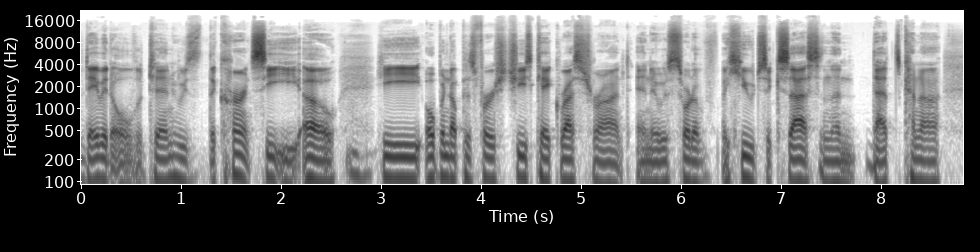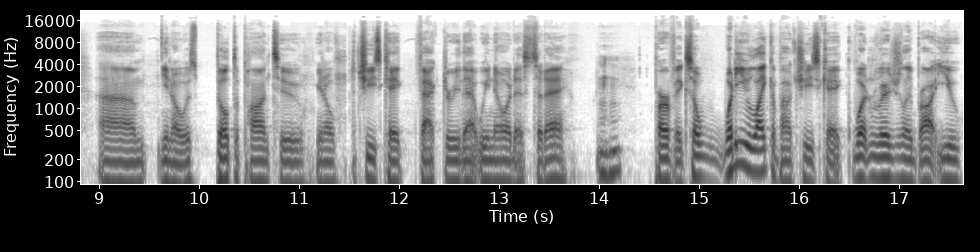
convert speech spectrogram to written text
David Overton, who's the current CEO, Mhm. he opened up his first cheesecake restaurant and it was sort of a huge success. And then that's kind of, um, you know, was built upon to, you know, the cheesecake factory that we know it as today. Mhm. Perfect. So, what do you like about cheesecake? What originally brought you,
